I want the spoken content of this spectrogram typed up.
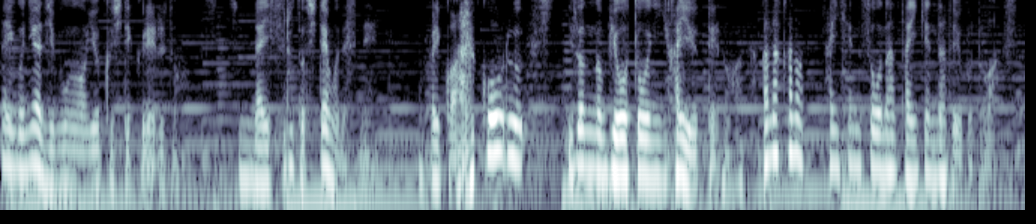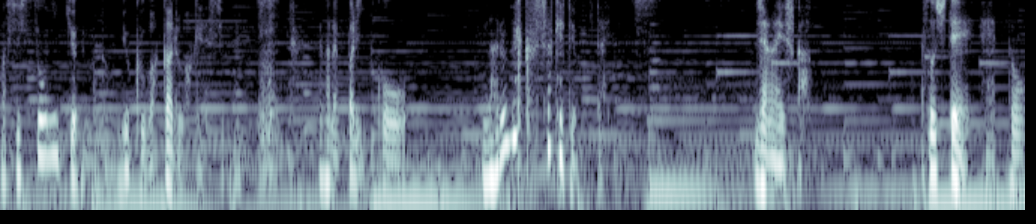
最後には自分を良くしてくれると、信頼するとしてもですね、やっぱりこう、アルコール依存の病棟に入るっていうのは、なかなかの大変そうな体験だということは、まあ、失踪日記を読むとよくわかるわけですよね。だからやっぱりこう、なるべく避けておきたい。じゃないですか。そして、えっ、と、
